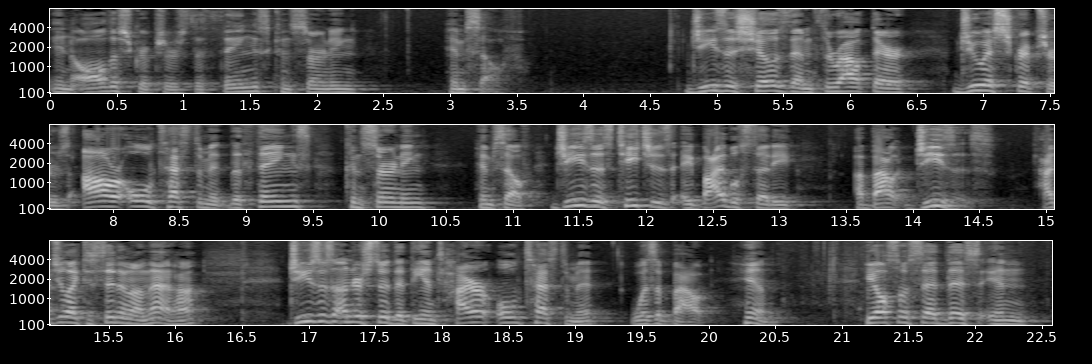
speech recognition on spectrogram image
in all the scriptures the things concerning himself. Jesus shows them throughout their Jewish scriptures, our Old Testament, the things concerning himself. Jesus teaches a Bible study about Jesus. How'd you like to sit in on that, huh? Jesus understood that the entire Old Testament was about him. He also said this in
